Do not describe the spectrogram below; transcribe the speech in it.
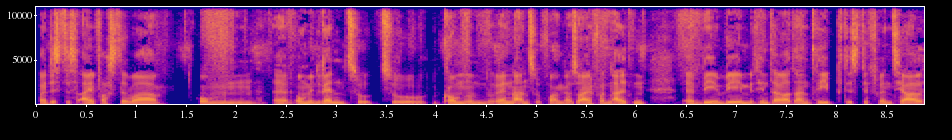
weil das das einfachste war, um, äh, um in Rennen zu, zu kommen und Rennen anzufangen. Also einfach einen alten äh, BMW mit Hinterradantrieb, das Differential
